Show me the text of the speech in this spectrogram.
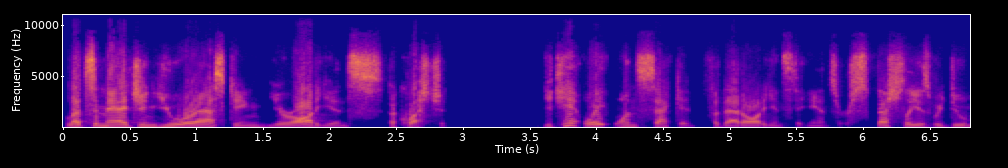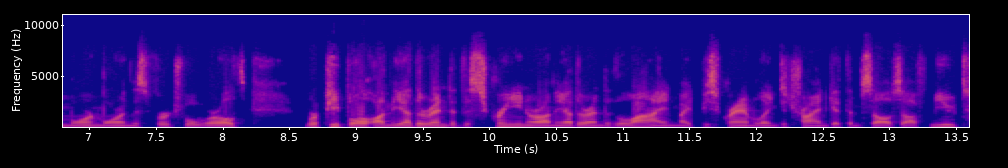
Let's imagine you are asking your audience a question. You can't wait one second for that audience to answer, especially as we do more and more in this virtual world where people on the other end of the screen or on the other end of the line might be scrambling to try and get themselves off mute.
